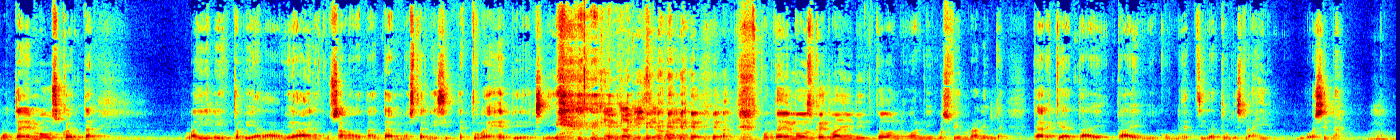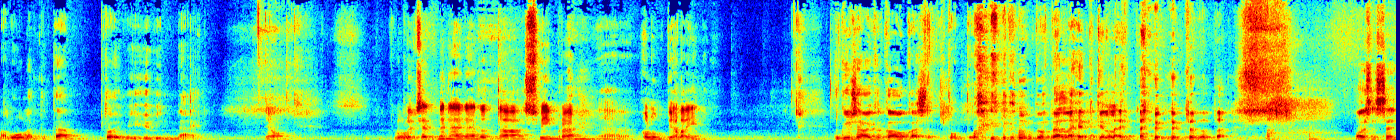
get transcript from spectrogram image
Mutta en mä usko, että lajiliitto vielä on, ja aina kun sanoo jotain tämmöistä, niin sitten tulee heti, eikö niin? No, niin se on Mutta en mä usko, että lajiliitto on, on niin kuin Swimrunille tärkeä tai, tai niin kuin, että sitä tulisi lähivuosina. Mm. Mä luulen, että tämä toimii hyvin näin. Joo. Luuletko, että me nähdään tota swimrun äh, olympialajina? No kyllä se aika kaukaiselta tuntuu, tuntuu tällä hetkellä, että, että tota, olisi, se,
